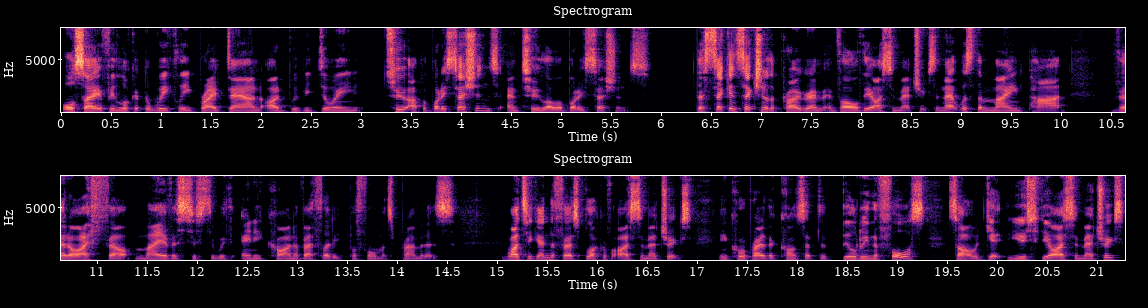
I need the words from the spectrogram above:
Also, if we look at the weekly breakdown, I would be doing two upper body sessions and two lower body sessions. The second section of the program involved the isometrics, and that was the main part that I felt may have assisted with any kind of athletic performance parameters. Once again, the first block of isometrics incorporated the concept of building the force, so I would get used to the isometrics,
